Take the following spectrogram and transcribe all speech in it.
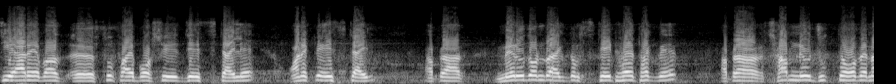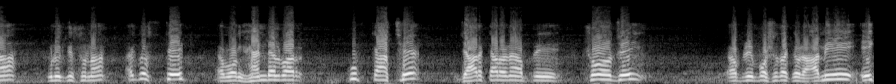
চেয়ারে বা সোফায় বসি যে স্টাইলে অনেকটা এই স্টাইল আপনার মেরুদণ্ড একদম স্ট্রেট হয়ে থাকবে। আপনার সামনেও যুক্ত হবে না, কোনো কিছু না। একদম স্ট্রেট এবং হ্যান্ডেলবার খুব কাছে, যার কারণে আপনি সহজেই আপনি বসে থাকতে পারেন। আমি এই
